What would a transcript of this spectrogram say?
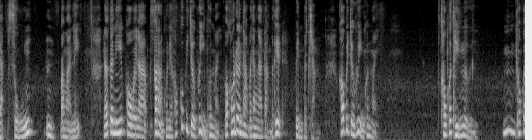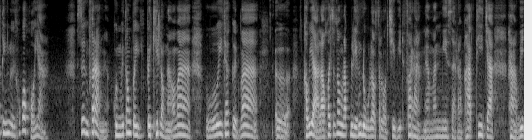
ดับสูงอืมประมาณนี้ แล้วตอนนี้พอเวลาฝรั่งคนเนี้ยเขาก็ไปเจอผู้หญิงคนใหม่เพราะเขาเดินทางไปทำงานต่างประเทศเป็นประจำเขาไปเจอผู้หญิงคนใหม่เขาก็ทิ้งเลย อืมเขาก็ทิ้งเลยเขาก็ขอหย่า ซึ่งฝรั่งเนี่ยคุณไม่ต้องไปไปคิดหรอกนะว่าโอ้ยถ้าเกิดว่าเออเขาหย่าเราเขาจะต้องรับเลี้ยงดูเราตลอดชีวิตฝรั่งเนี่ยมันมีสารพัดที่จะหาวิ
